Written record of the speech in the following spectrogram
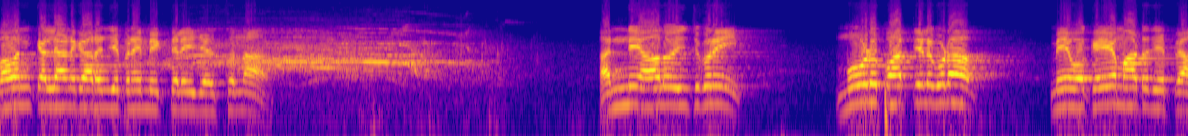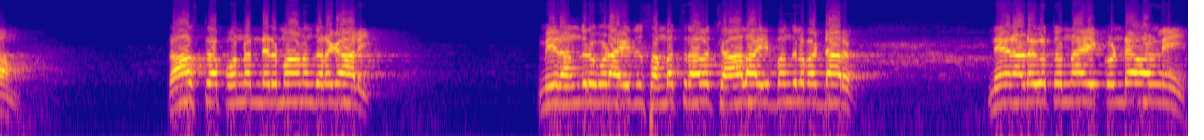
పవన్ కళ్యాణ్ గారు అని చెప్పి నేను మీకు తెలియజేస్తున్నా. అన్ని ఆలోచించుకుని మూడు పార్టీలు కూడా మేము ఒకే మాట చెప్పాం. రాష్ట్ర పునర్నిర్మాణం జరగాలి. మీరందరూ కూడా ఐదు సంవత్సరాలు చాలా ఇబ్బందులు పడ్డారు. నేను అడుగుతున్నా ఇక్కడే వాళ్ళని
